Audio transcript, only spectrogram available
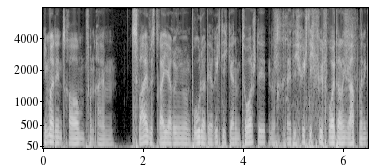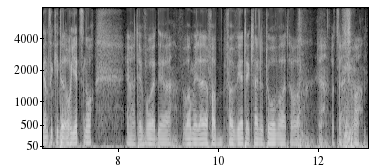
immer den Traum von einem zwei- bis dreijährigen Bruder, der richtig gerne im Tor steht. Ne? Da hätte ich richtig viel Freude daran gehabt, meine ganze Kindheit auch jetzt noch. Ja, der, war- der war mir leider ver verwehrt, der kleine Torwart, aber ja, was soll's machen.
